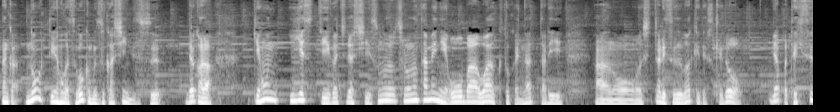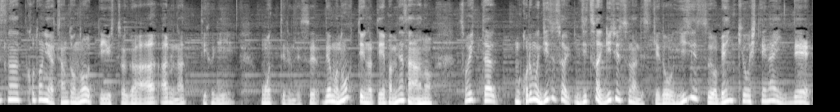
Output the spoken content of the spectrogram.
なんか、ノーっていう方がすごく難しいんです。だから、基本イエスって言いがちだし、その、そのためにオーバーワークとかになったり、あの、したりするわけですけど、やっぱ適切なことにはちゃんとノーっていう必要があるなっていうふうに思ってるんです。でもノーっていうのってやっぱ皆さん、あの、そういった、これも技術は、実は技術なんですけど、技術を勉強してないんで、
